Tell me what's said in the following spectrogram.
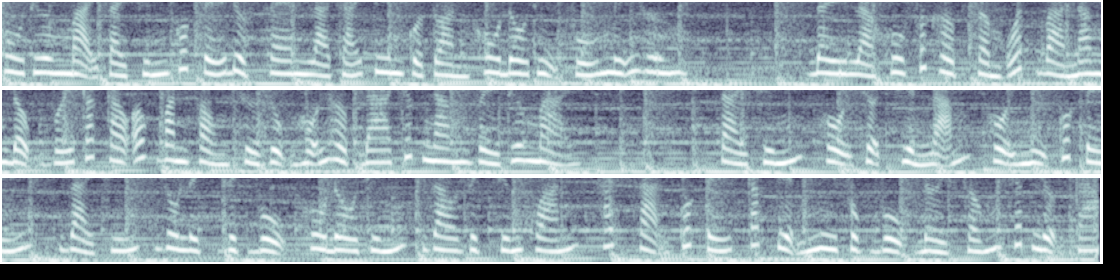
Khu thương mại tài chính quốc tế được xem là trái tim của toàn khu đô thị Phú Mỹ Hưng. Đây là khu phức hợp sầm uất và năng động với các cao ốc văn phòng sử dụng hỗn hợp đa chức năng về thương mại, tài chính, hội trợ triển lãm, hội nghị quốc tế, giải trí, du lịch, dịch vụ, khu đô chính, giao dịch chứng khoán, khách sạn quốc tế, các tiện nghi phục vụ đời sống chất lượng cao.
